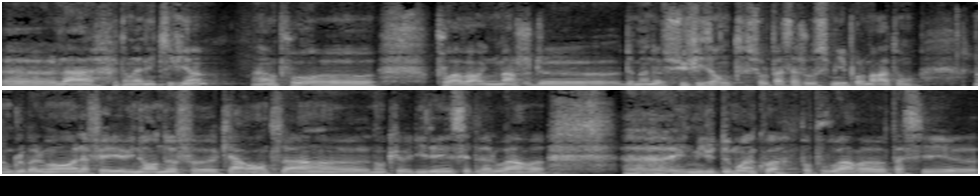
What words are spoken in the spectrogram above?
euh, là dans l'année qui vient. Hein, pour euh, pour avoir une marge de, de manœuvre suffisante sur le passage au SMI pour le marathon. Donc globalement, elle a fait 1h09 40 là. euh, donc euh, l'idée c'est de valoir euh, une minute de moins quoi pour pouvoir euh, passer euh,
